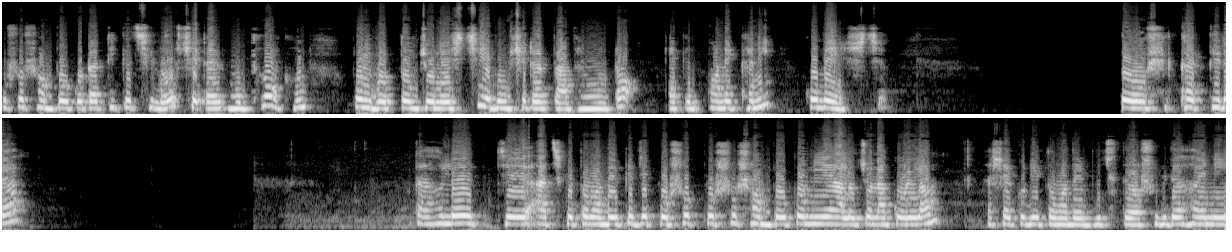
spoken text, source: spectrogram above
পোষক সম্পর্কটা টিকে ছিল, সেটার মধ্যেও এখন পরিবর্তন চলে এসেছে এবং সেটার প্রাধান্যটা অনেকখানি কমে এসছে। তো শিক্ষার্থীরা, তাহলে যে আজকে তোমাদেরকে যে পোষক পোষ্য সম্পর্ক নিয়ে আলোচনা করলাম আশা করি তোমাদের বুঝতে অসুবিধা হয়নি।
